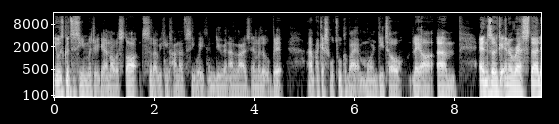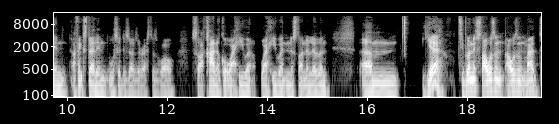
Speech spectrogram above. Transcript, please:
it was good to see Mudryk get another start so that we can kind of see what he can do and analyze him a little bit. Um, I guess we'll talk about it more in detail later. Um, Enzo getting a rest, Sterling. I think Sterling also deserves a rest as well. So I kind of got why he went why he went in the starting eleven. Um, yeah, to be honest, I wasn't I wasn't mad.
